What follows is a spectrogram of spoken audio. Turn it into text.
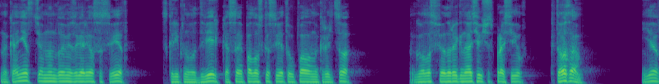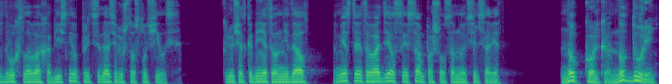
Наконец в темном доме загорелся свет. Скрипнула дверь, косая полоска света упала на крыльцо. Голос Федора Игнатьевича спросил «Кто там?». Я в двух словах объяснил председателю, что случилось. Ключ от кабинета он не дал, Вместо этого оделся и сам пошел со мной в сельсовет. «Ну, Колька, ну дурень!»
